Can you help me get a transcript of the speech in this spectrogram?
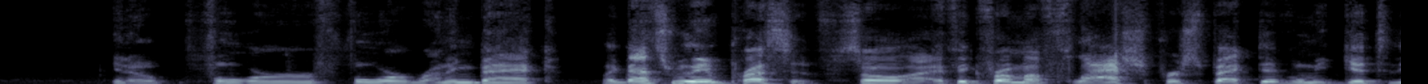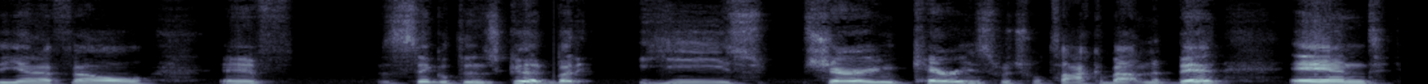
you know, four, four running back like that's really impressive. So I think from a flash perspective, when we get to the NFL, if Singleton's good, but he's sharing carries, which we'll talk about in a bit, and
